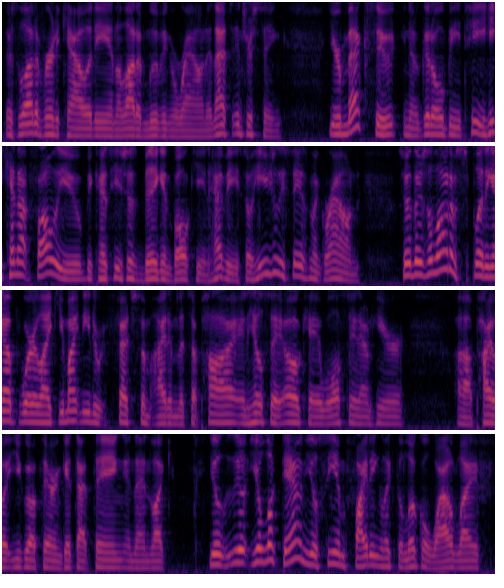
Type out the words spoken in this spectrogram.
there's a lot of verticality and a lot of moving around and that's interesting. Your mech suit, you know, good old BT, he cannot follow you because he's just big and bulky and heavy. So he usually stays on the ground. So there's a lot of splitting up where like you might need to fetch some item that's up high and he'll say, oh, "Okay, well I'll stay down here." Uh, pilot, you go up there and get that thing and then like you'll you'll look down, you'll see him fighting like the local wildlife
